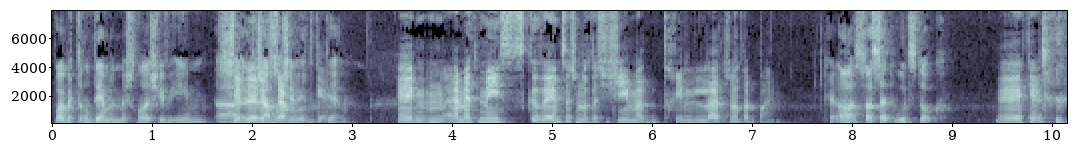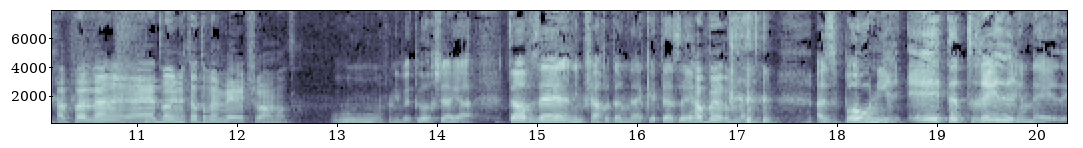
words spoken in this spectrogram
הוא היה בתרדמת במשך שנות ה-70, של 1970, 1900, כן. כן. אה, האמת מכזה אמצע שנות ה-60 עד תחילת שנות 2000. כן, אה, עשה את וודסטוק. אה, כן, אבל אה, היה דברים יותר טובים ב-1700. או, אני בטוח שהיה. טוב, זה נמשך יותר מהקטע הזה. הרבה יותר מדי. אז בואו נראה את הטריילרים האלה.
